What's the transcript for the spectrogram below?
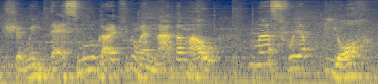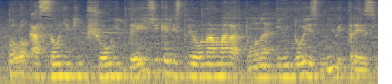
ele chegou em décimo lugar, que não é nada mal, mas foi a pior colocação de Kipchoge desde que ele estreou na maratona em 2013.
